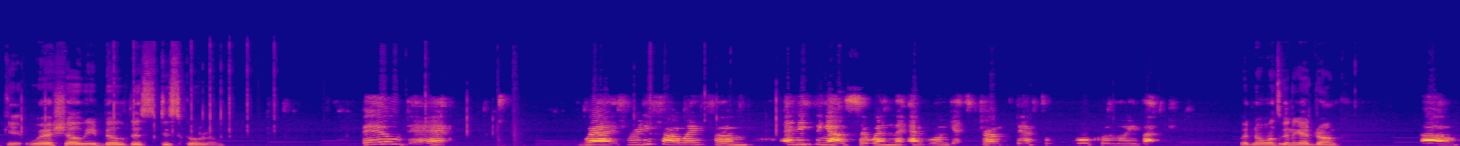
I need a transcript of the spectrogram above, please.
Okay, where shall we build this disco room? Build it where it's really far away from anything else, so when the, everyone gets drunk, they have to walk all the way back. But no one's gonna get drunk. Oh,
